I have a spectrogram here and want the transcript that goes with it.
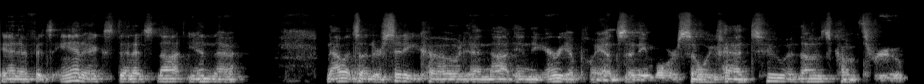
And if it's annexed, then it's not in the, now it's under city code and not in the area plans anymore. So we've had two of those come through.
